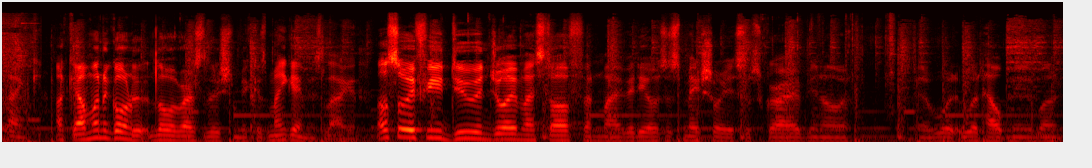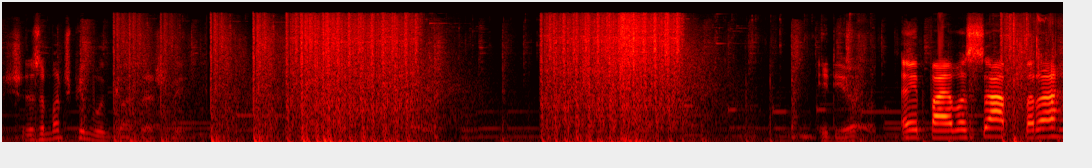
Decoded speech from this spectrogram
Thank you. Okay, I'm gonna go to lower resolution because my game is lagging. Also, if you do enjoy my stuff and my videos, just make sure you subscribe, you know. It would, it would help me a bunch. There's a bunch of people with guns, actually. Idiot. Hey, bye, what's up, brother?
